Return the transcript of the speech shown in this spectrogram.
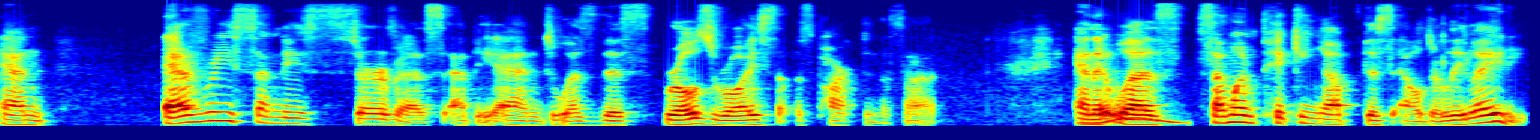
And every Sunday service at the end was this Rolls Royce that was parked in the front. And it was mm. someone picking up this elderly lady.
